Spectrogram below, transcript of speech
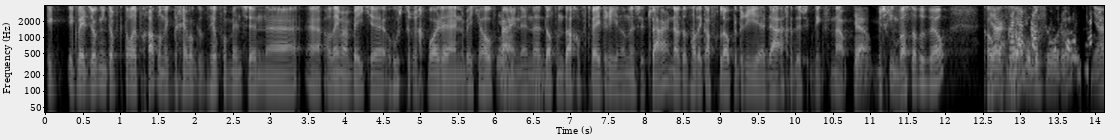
Ik, ik weet dus ook niet of ik het al heb gehad, want ik begreep ook dat heel veel mensen eh, eh, alleen maar een beetje hoesterig worden en een beetje hoofdpijn. En eh, dat een dag of twee, drie en dan is het klaar. Nou, dat had ik afgelopen drie eh, dagen. Dus ik denk van, nou, Ja. misschien was dat het wel. Ik hoop Ja, het Maar wel. dat ervoor, ook hoor. Ja.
